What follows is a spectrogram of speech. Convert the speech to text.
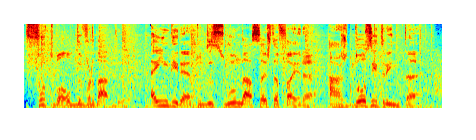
Futebol de Verdade, em direto de segunda a sexta-feira, às 12h30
